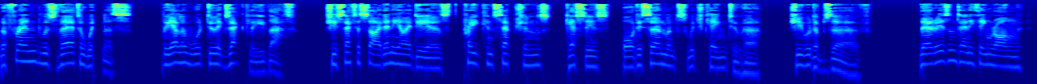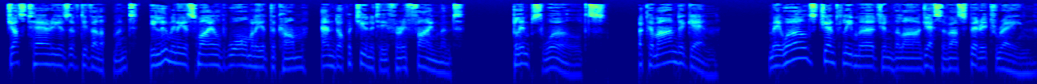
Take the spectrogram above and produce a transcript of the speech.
The friend was there to witness. Biella would do exactly that. She set aside any ideas, preconceptions, guesses, or discernments which came to her. She would observe. There isn't anything wrong, just areas of development, Eluminia smiled warmly at the com, and opportunity for refinement. Glimpse worlds. A command again. May worlds gently merge and the largesse of our spirit reign.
